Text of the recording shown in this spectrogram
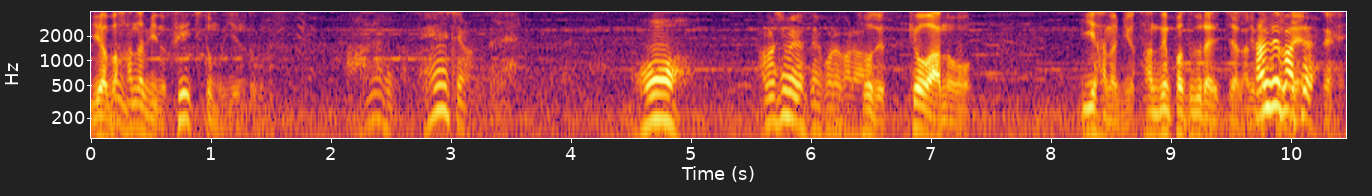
いわば花火の聖地とも言えるところです。花火の聖地なんですね。おお楽しみですねこれから。そうです。今日はあのいい花火が3000発ぐらい打ち上がりますので、ね、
